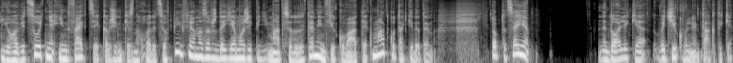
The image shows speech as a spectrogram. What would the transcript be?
його відсутня інфекція, яка в жінки знаходиться в піхві, вона завжди є, може підійматися до дитини, інфікувати як матку, так і дитину. Тобто це є недоліки вичікувальної тактики.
